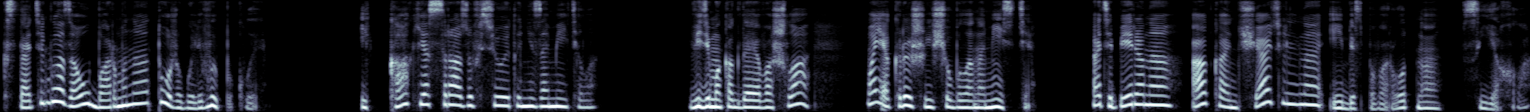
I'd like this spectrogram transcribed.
Кстати, глаза у бармена тоже были выпуклые. И как я сразу все это не заметила? Видимо, когда я вошла, моя крыша еще была на месте, а теперь она окончательно и бесповоротно съехала.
